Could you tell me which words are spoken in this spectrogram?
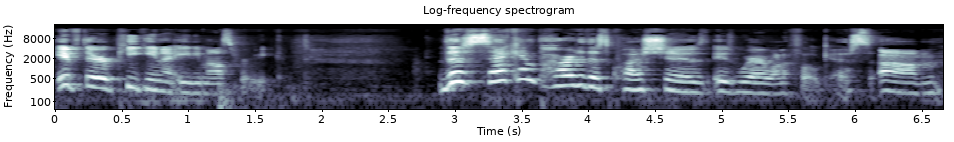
if they're peaking at 80 miles per week the second part of this question is, is where I want to focus. Um,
